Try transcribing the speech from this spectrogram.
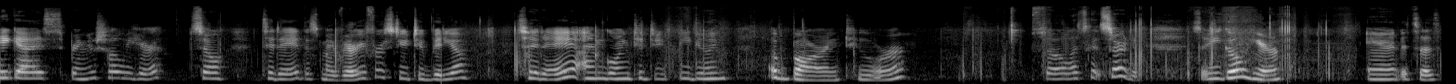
Hey guys, Spring and Shelby here. So today, this is my very first YouTube video. Today I'm going to do, be doing a barn tour. So let's get started. So you go here and it says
